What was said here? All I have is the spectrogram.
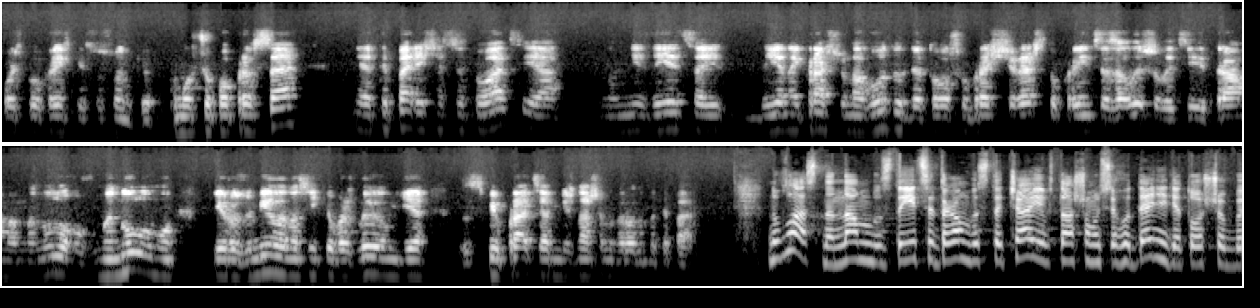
польсько-українських стосунків. Тому що, попри все, е, теперішня ситуація. Ну, мені здається, дає найкращу нагоду для того, щоб врешті-решт українці залишили ці драми минулого в минулому і розуміли наскільки важливим є співпраця між нашими народами тепер. Ну, власне, нам здається, драм вистачає в нашому сьогоденні для того, щоб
